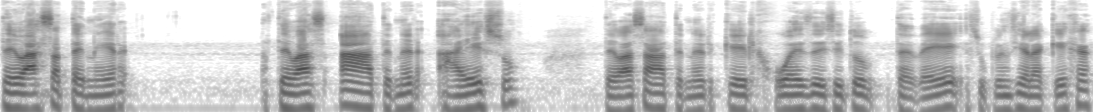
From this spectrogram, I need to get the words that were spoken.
te vas a tener, te vas a tener a eso, te vas a tener que el juez de distrito te dé suplencia de la queja,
